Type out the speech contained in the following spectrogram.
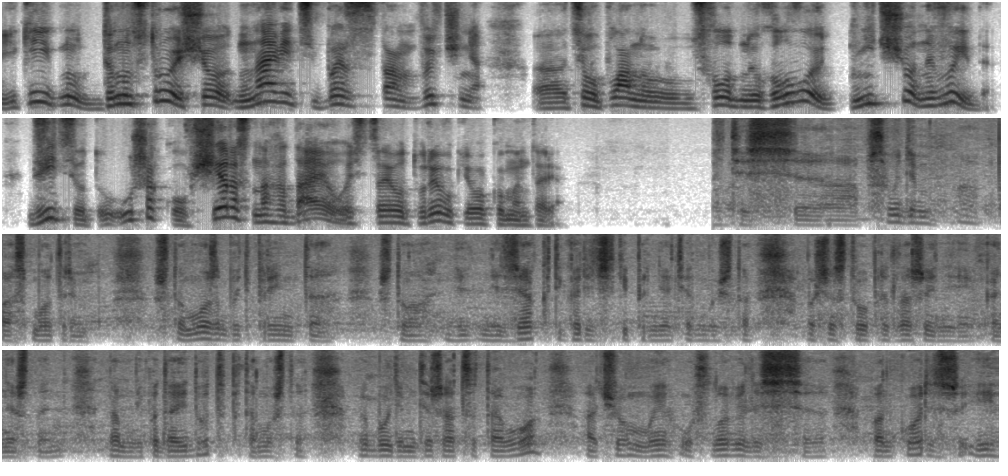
який ну демонструє, що навіть без там вивчення цього плану з холодною головою нічого не вийде. Дивіться, от Ушаков ще раз нагадаю, ось цей от уривок його коментаря. Здесь э, обсудим, посмотрим, что может быть принято, что не- нельзя категорически принять. Я думаю, что большинство предложений, конечно, нам не подойдут, потому что мы будем держаться того, о чем мы условились э, в Анкоридже и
